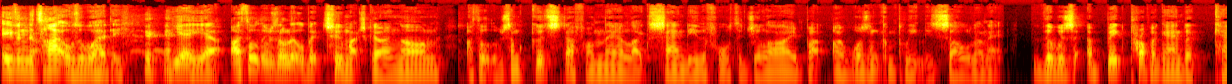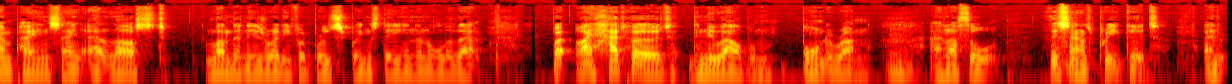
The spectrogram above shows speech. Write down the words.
Even the titles are wordy. yeah, yeah. I thought there was a little bit too much going on. I thought there was some good stuff on there, like Sandy, the Fourth of July, but I wasn't completely sold on it. There was a big propaganda campaign saying, "At last, London is ready for Bruce Springsteen," and all of that. But I had heard the new album, Born to Run, and I thought this sounds pretty good. And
